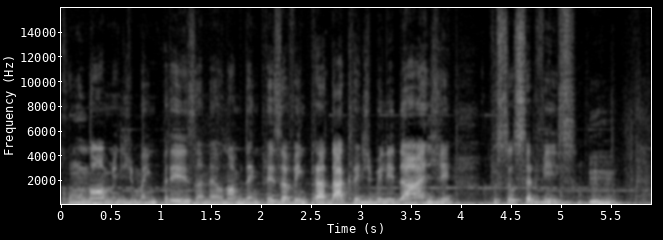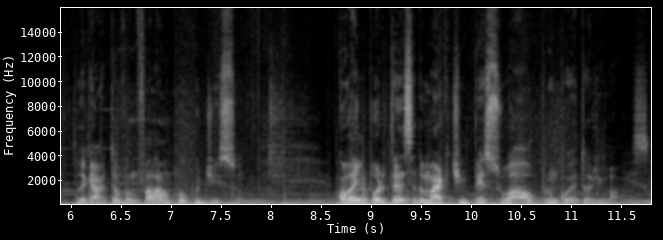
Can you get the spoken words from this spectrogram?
com o nome de uma empresa, né? O nome da empresa vem para dar credibilidade para o seu serviço. Uhum. Legal, então vamos falar um pouco disso. Qual é a importância do marketing pessoal para um corretor de imóveis?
